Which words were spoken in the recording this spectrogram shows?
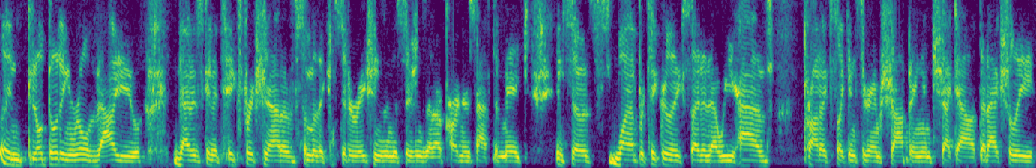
and build, building real value that is going to take friction out of some of the considerations and decisions that our partners have to make. And so it's why I'm particularly excited that we have products like Instagram shopping and checkout that actually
